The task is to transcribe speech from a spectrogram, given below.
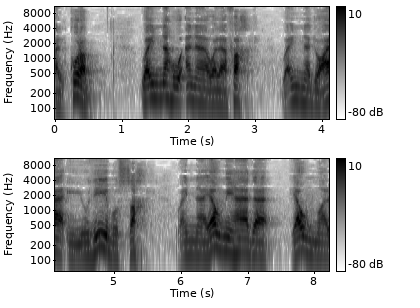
الكرب. وإنه أنا ولا فخر وإن دعائي يذيب الصخر وإن يومي هذا يوم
